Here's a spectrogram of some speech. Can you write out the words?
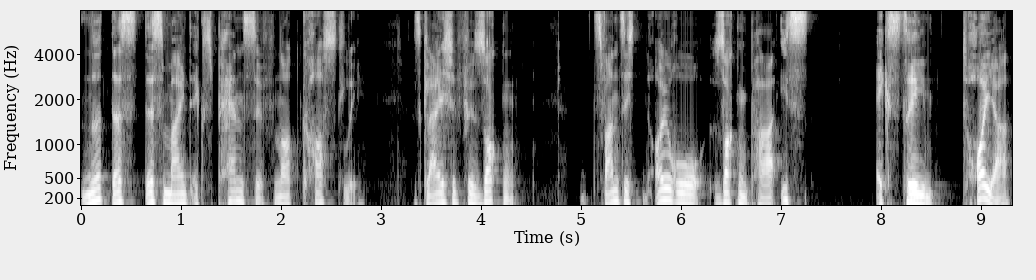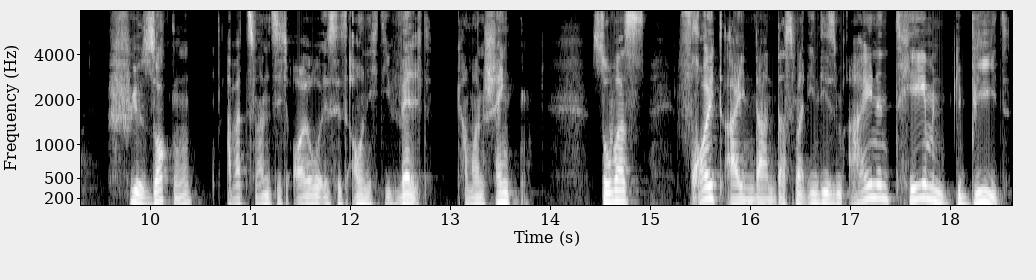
Ne? Das, das meint expensive, not costly. Das gleiche für Socken. 20 Euro Sockenpaar ist extrem teuer für Socken, aber 20 Euro ist jetzt auch nicht die Welt. Kann man schenken. Sowas freut einen dann, dass man in diesem einen Themengebiet,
